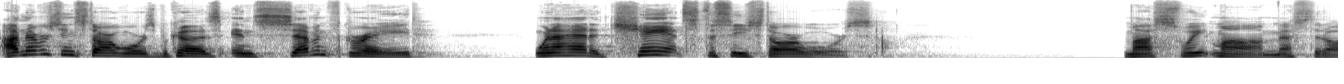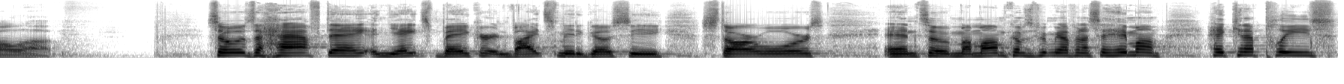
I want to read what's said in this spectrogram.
I've never seen Star Wars because in seventh grade, when I had a chance to see Star Wars, my sweet mom messed it all up. So it was a half day, and Yates Baker invites me to go see Star Wars. And so my mom comes to pick me up, and I say, Hey, mom, hey, can I please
